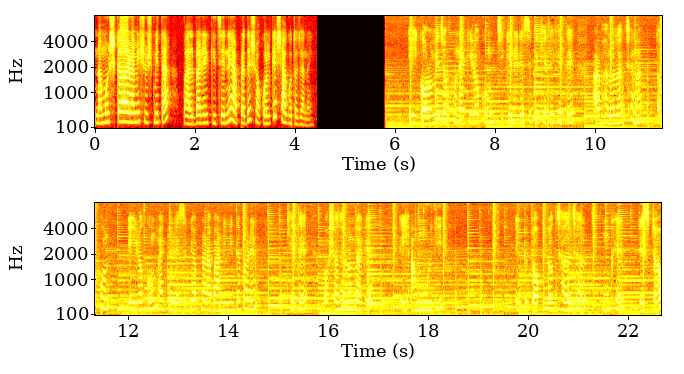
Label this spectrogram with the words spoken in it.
নমস্কার, আমি সুস্মিতা পালবারের কিচেনে আপনাদের সকলকে স্বাগত জানাই। এই গরমে যখন একই রকম চিকেনের রেসিপি খেতে খেতে আর ভালো লাগছে না, তখন এই রকম একটা রেসিপি আপনারা বানিয়ে নিতে পারেন। খেতে অসাধারণ লাগে এই আম মুরগি। একটু টক টক, ঝাল ঝাল মুখের টেস্টটাও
